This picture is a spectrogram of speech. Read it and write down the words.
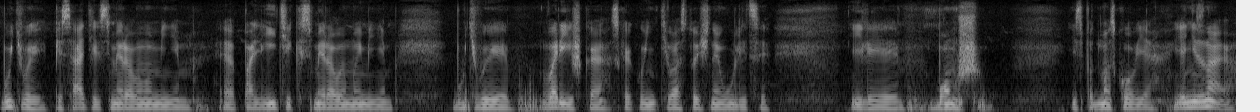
Будь вы писатель с мировым именем, э, политик с мировым именем, будь вы воришка с какой-нибудь восточной улицы или бомж из Подмосковья. Я не знаю,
